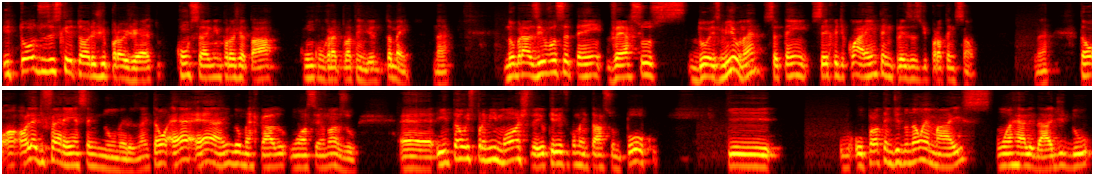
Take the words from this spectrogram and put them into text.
e todos os escritórios de projeto conseguem projetar com concreto protendido também, né? No Brasil você tem versus 2000, né? Você tem cerca de 40 empresas de proteção, né? Então, olha a diferença em números, né? Então, é, é ainda um mercado, um oceano azul. É, então, isso para mim mostra, eu queria que comentasse um pouco, que o, o protendido não é mais uma realidade do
